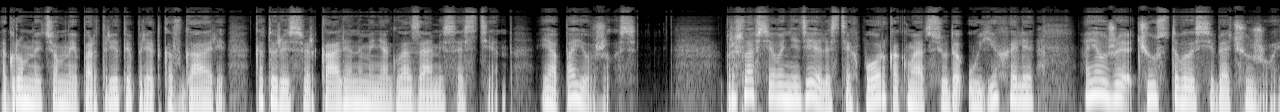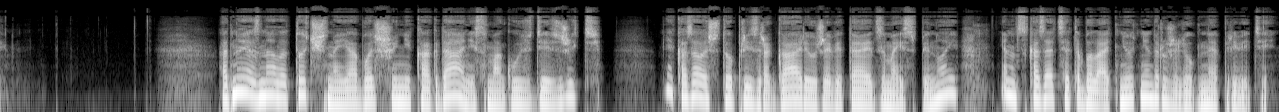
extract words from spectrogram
огромные темные портреты предков Гарри, которые сверкали на меня глазами со стен. Я поежилась. Прошла всего неделя с тех пор, как мы отсюда уехали, а я уже чувствовала себя чужой. Одно я знала точно, я больше никогда не смогу здесь жить. Мне казалось, что призрак Гарри уже витает за моей спиной, и, надо сказать, это было отнюдь недружелюбное привидение.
